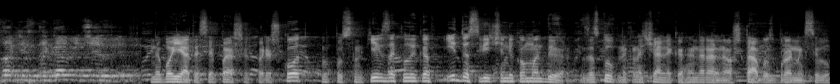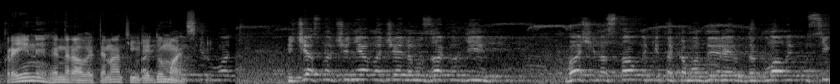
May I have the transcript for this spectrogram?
захисника вітчизни. Не боятися перших перешкод випускників закликав і досвідчений командир, заступник начальника Генерального штабу збройних сил України, генерал-лейтенант Юрій Думанський. Під час навчання в навчальному закладі ваші наставники та командири доклали усіх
